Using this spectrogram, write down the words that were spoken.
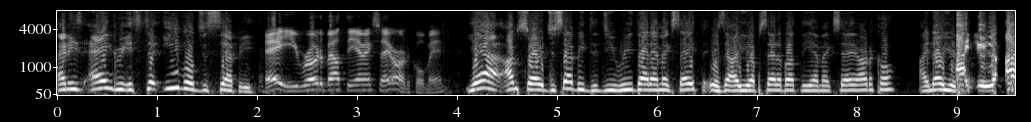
And he's angry. It's the evil Giuseppe. Hey, you wrote about the MXA article, man. Yeah, I'm sorry, Giuseppe. Did you read that MXA? Th- was are you upset about the MXA article? I know you're. I do not. I,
